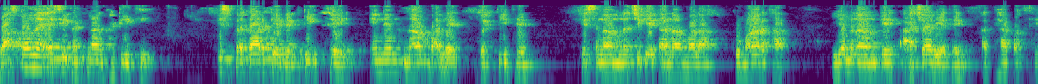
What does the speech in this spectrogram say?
वास्तव में ऐसी घटना घटी थी। इस प्रकार के व्यक्ति थे इन इन नाम वाले व्यक्ति थे। इस नाम नचिकेता नाम वाला कुमार था। यम नाम के आचार्य थे, अध्यापक थे।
